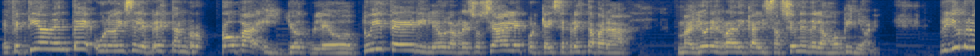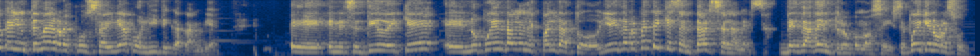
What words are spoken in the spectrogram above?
Efectivamente, uno dice le prestan ropa y yo leo Twitter y leo las redes sociales porque ahí se presta para mayores radicalizaciones de las opiniones. Pero yo creo que hay un tema de responsabilidad política también. Eh, en el sentido de que eh, no pueden darle la espalda a todo y de repente hay que sentarse a la mesa, desde adentro, como se dice, puede que no resulte.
